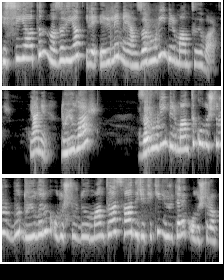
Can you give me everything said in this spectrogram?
hissiyatın nazariyat ile erilemeyen zaruri bir mantığı vardır. Yani duyular zaruri bir mantık oluşturur. Bu duyuların oluşturduğu mantığa sadece fikir yürüterek oluşturam,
